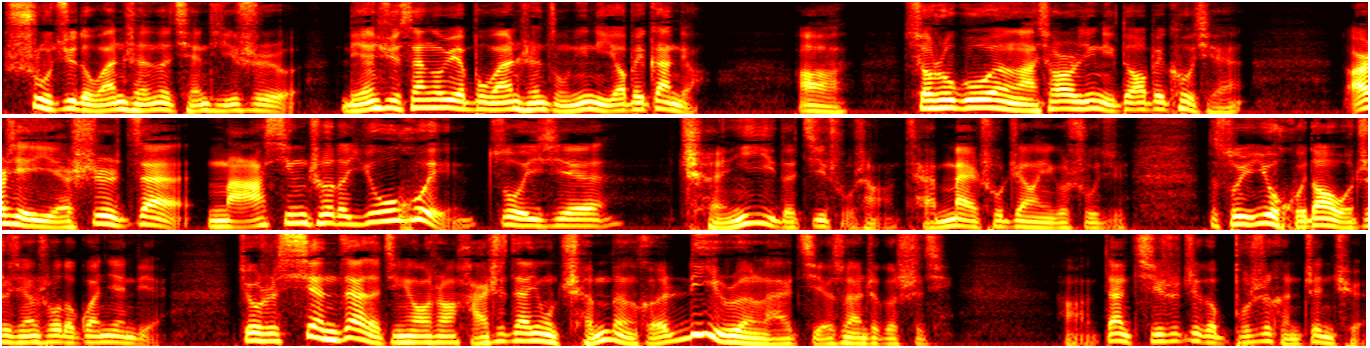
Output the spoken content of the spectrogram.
数据的完成的前提是连续三个月不完成，总经理要被干掉，啊，销售顾问啊，销售经理都要被扣钱，而且也是在拿新车的优惠做一些诚意的基础上才卖出这样一个数据。所以又回到我之前说的关键点，就是现在的经销商还是在用成本和利润来结算这个事情，啊，但其实这个不是很正确。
